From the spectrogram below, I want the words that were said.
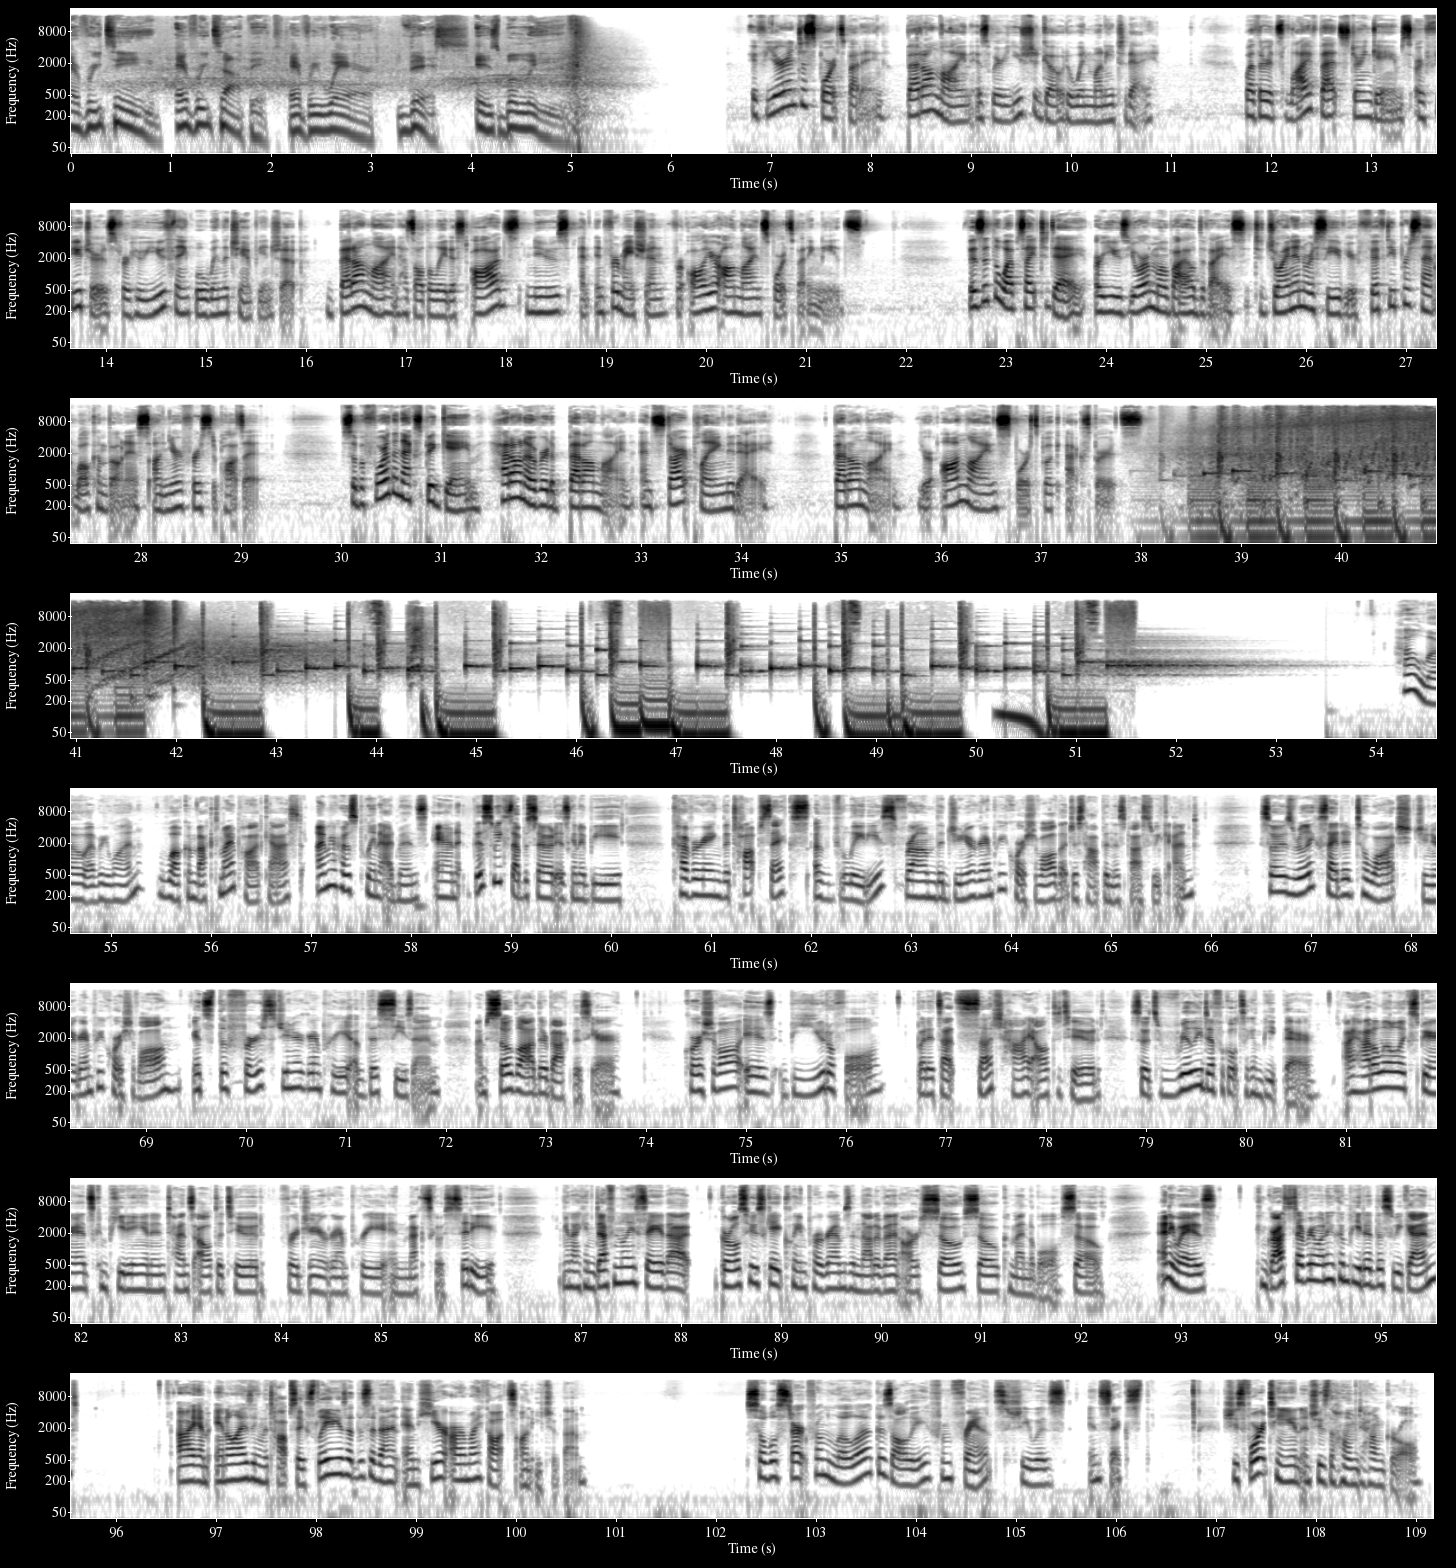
Every team, every topic, everywhere. This is Bleav. If you're into sports betting, BetOnline is where you should go to win money today. Whether it's live bets during games or futures for who you think will win the championship, BetOnline has all the latest odds, news, and information for all your online sports betting needs. Visit the website today or use your mobile device to join and receive your 50% welcome bonus on your first deposit. So before the next big game, head on over to BetOnline and start playing today. BetOnline, your online sportsbook experts. Hello, everyone. Welcome back to my podcast. I'm your host, Polina Edmunds, and this week's episode is going to be covering the top six of the ladies from the Junior Grand Prix Courchevel that just happened this past weekend. So I was really excited to watch Junior Grand Prix Courchevel. It's the first Junior Grand Prix of this season. I'm so glad they're back this year. Courchevel is beautiful, but it's at such high altitude, so it's really difficult to compete there. I had a little experience competing in intense altitude for a Junior Grand Prix in Mexico City, and I can definitely say that girls who skate clean programs in that event are so, so commendable. So, anyways, congrats to everyone who competed this weekend. I am analyzing the top six ladies at this event, and here are my thoughts on each of them. So, we'll start from Lola Ghozali from France. She was in sixth. She's 14 and she's the hometown girl.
